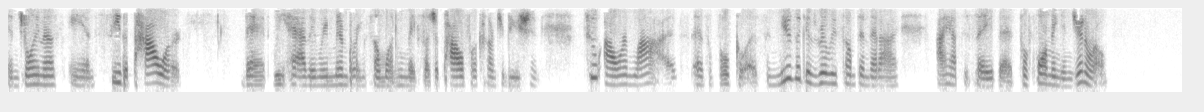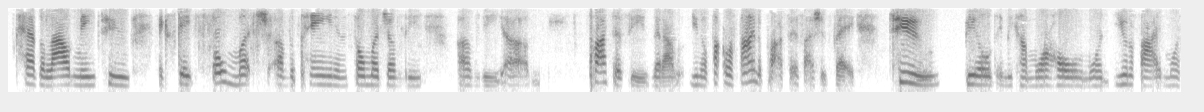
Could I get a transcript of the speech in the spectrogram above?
and join us and see the power that we have in remembering someone who makes such a powerful contribution to our lives as a vocalist. And music is really something that I, I have to say that performing in general has allowed me to escape so much of the pain and so much of the of the um, processes that I, you know, or find a process, I should say, to build and become more whole, more unified, more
